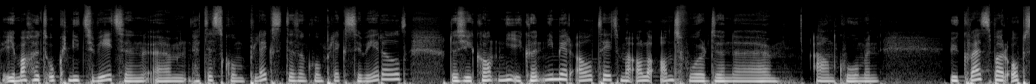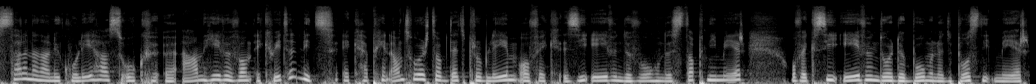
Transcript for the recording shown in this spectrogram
je mag het ook niet weten. Um, het is complex, het is een complexe wereld. Dus je, niet, je kunt niet meer altijd met alle antwoorden uh, aankomen. U kwetsbaar opstellen en aan uw collega's ook uh, aangeven van ik weet het niet, ik heb geen antwoord op dit probleem of ik zie even de volgende stap niet meer of ik zie even door de bomen het bos niet meer.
